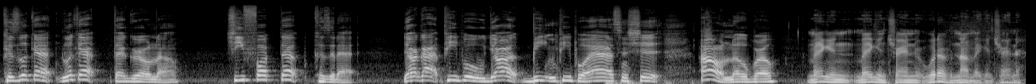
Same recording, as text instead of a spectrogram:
Because look at look at that girl now. She fucked up because of that. Y'all got people y'all beating people ass and shit. I don't know bro. Megan, Meghan Trainor, whatever, not Meghan Trainor,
